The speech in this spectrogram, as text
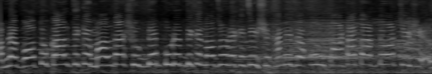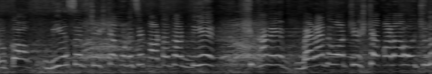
আমরা গতকাল থেকে মালদা সুখদেবপুরের দিকে নজর রেখেছি। সেখানে যখন কাঁটা তার দেওয়ার বিএসএফ চেষ্টা করেছে কাঁটা তার দিয়ে সেখানে বেড়া দেওয়ার চেষ্টা করা হয়েছিল।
